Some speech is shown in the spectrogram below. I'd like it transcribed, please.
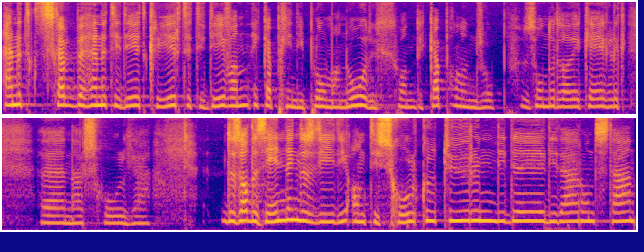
En het schept bij hen het idee, het creëert het idee van ik heb geen diploma nodig, want ik heb al een job, zonder dat ik eigenlijk uh, naar school ga. Dus dat is één ding, dus die, die anti-schoolculturen die, die daar ontstaan.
